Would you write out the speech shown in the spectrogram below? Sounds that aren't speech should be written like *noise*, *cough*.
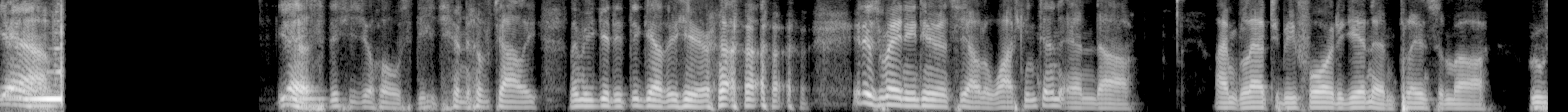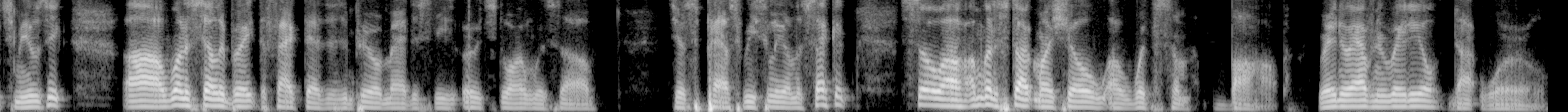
Yeah. Yes, this is your host, DJ Naftali. Let me get it together here. *laughs* it is raining here in Seattle, Washington, and uh, I'm glad to be forward again and playing some uh, roots music. Uh, I want to celebrate the fact that His Imperial Majesty's Earthstrong was uh, just passed recently on the second. So uh, I'm going to start my show uh, with some Bob. Rainier Avenue Radio dot world.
